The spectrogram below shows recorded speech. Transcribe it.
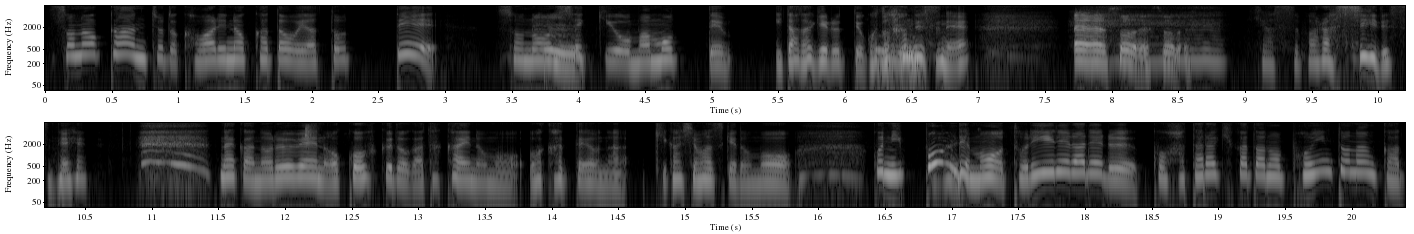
その間ちょっと代わりの方を雇ってそのうん席を守っていただけるっていうことなんですね。えーそうです、そうです。いや素晴らしいですね。なんかノルウェーの幸福度が高いのも分かったような気がしますけどもこれ日本でも取り入れられるこう働き方のポイントなんかっ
